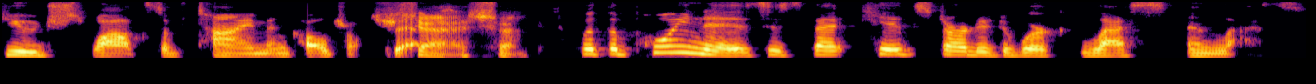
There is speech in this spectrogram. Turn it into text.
huge swaths of time and cultural shift. Sure, sure. But the point is, is that kids started to work less and less.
